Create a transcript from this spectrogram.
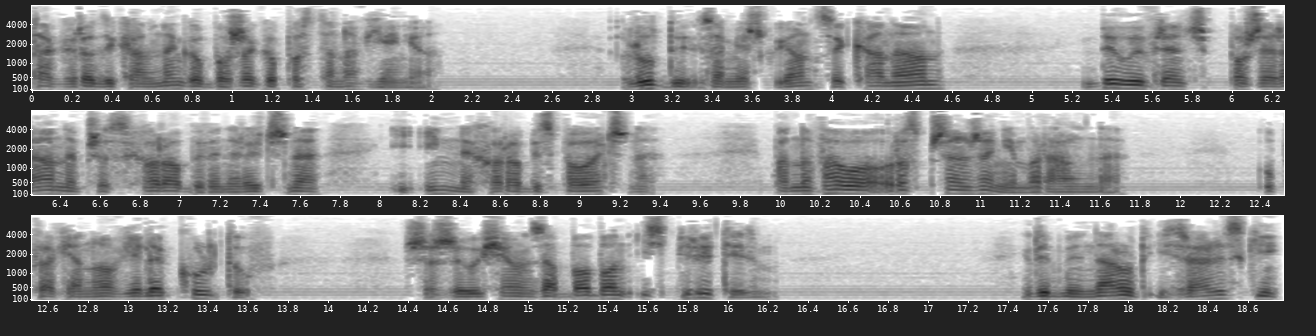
tak radykalnego Bożego postanowienia. Ludy zamieszkujące Kanaan były wręcz pożerane przez choroby weneryczne i inne choroby społeczne. Panowało rozprzężenie moralne. Uprawiano wiele kultów. Szerzyły się zabobon i spirytyzm. Gdyby naród izraelski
